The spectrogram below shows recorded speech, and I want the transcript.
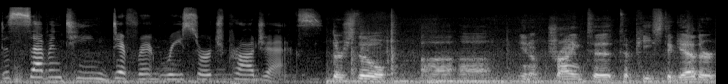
to 17 different research projects. They're still, uh, uh, you know, trying to, to piece together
